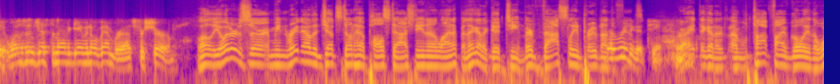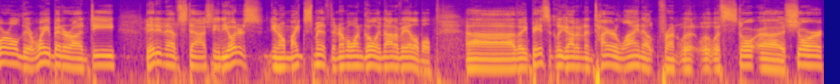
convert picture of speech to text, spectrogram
it wasn't just another game in November. That's for sure. Well, the Oilers are. I mean, right now the Jets don't have Paul Stastny in their lineup, and they got a good team. They're vastly improved on They're a defense. really good team, right? They got a, a top five goalie in the world. They're way better on D. They didn't have Stastny. The Oilers, you know, Mike Smith, their number one goalie, not available. Uh, they basically got an entire line out front with with, with uh, Shore.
